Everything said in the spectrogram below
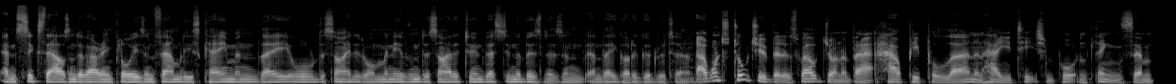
And 6,000 of our employees and families came and they all decided, or many of them decided to invest in the business and, and they got a good return. I want to talk to you a bit as well, John, about how people learn and how you teach important things. Um,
